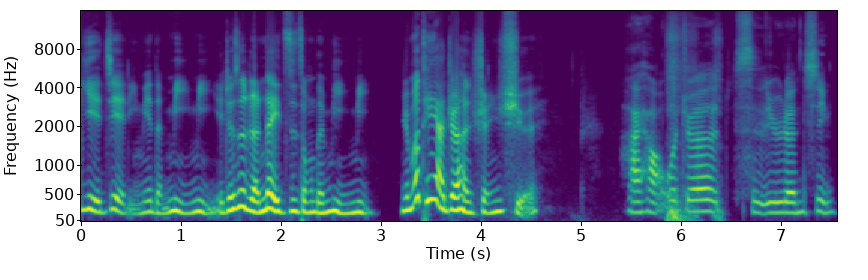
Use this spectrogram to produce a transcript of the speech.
业界里面的秘密，也就是人类之中的秘密，有没有听起来觉得很玄学？还好，我觉得死于人性。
